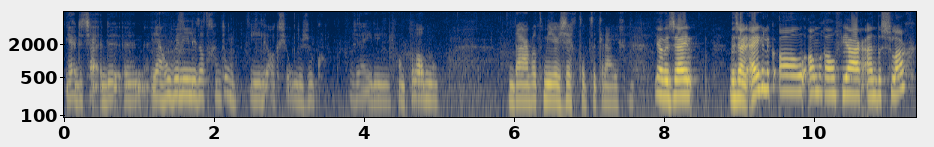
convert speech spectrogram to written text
ja, de, ja, hoe willen jullie dat gaan doen in jullie actieonderzoek? Hoe zijn jullie van plan om daar wat meer zicht op te krijgen? Ja, we zijn we zijn eigenlijk al anderhalf jaar aan de slag.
